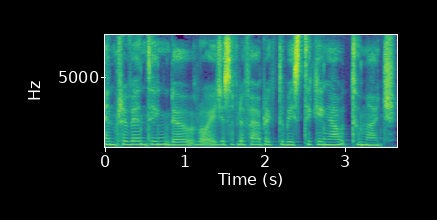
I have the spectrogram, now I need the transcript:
and preventing the raw edges of the fabric to be sticking out too much.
